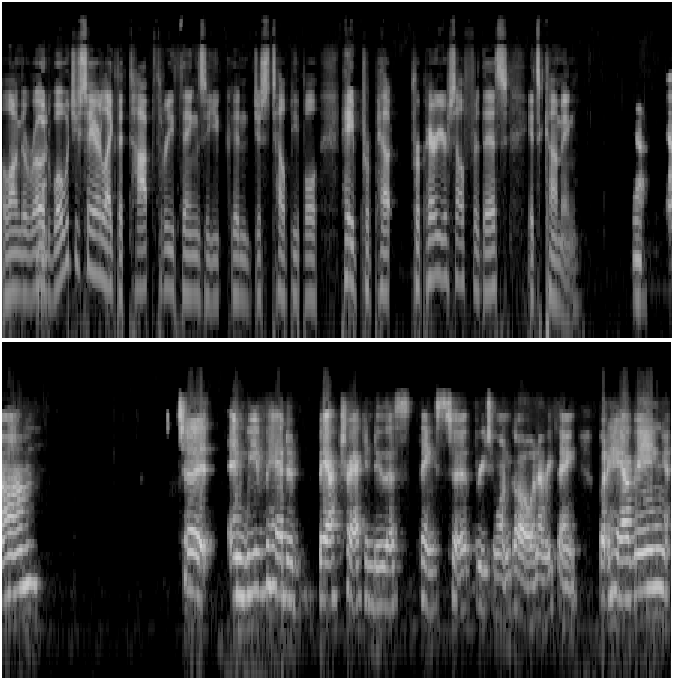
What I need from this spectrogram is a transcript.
along the road? What would you say are like the top three things that you can just tell people? Hey, prepare prepare yourself for this. It's coming. Yeah. Um, to and we've had to backtrack and do this thanks to three, two, one, go and everything. But having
